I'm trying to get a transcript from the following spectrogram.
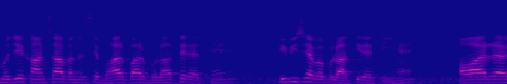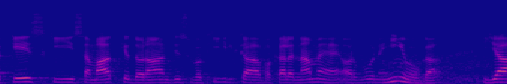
मुझे खान साहब अंदर से बार बार बुलाते रहते हैं, बीबी साहबा बुलाती रहती हैं और केस की समात के दौरान जिस वकील का वकालतनामा है और वो नहीं होगा या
